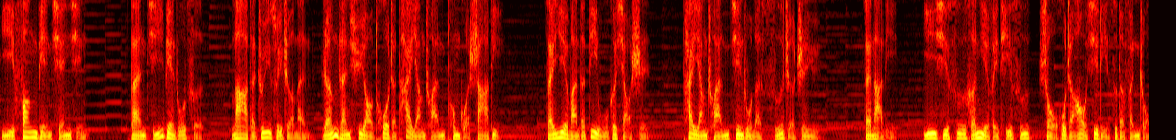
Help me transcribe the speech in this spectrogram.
以方便前行。但即便如此，拉的追随者们仍然需要拖着太阳船通过沙地。在夜晚的第五个小时。太阳船进入了死者之域，在那里，伊西斯和涅斐提斯守护着奥西里斯的坟冢，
